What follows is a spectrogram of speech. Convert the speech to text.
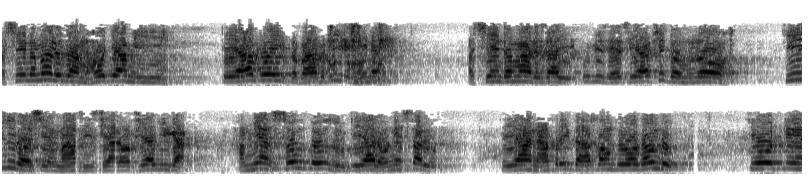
အရှင်ဓမ္မရဇမဟောကြားမီတရားပွဲသဘာပတိအနေနဲ့အရှင်ဓမ္မရဇဤဥပ္ပဇေဆရာဖြစ်တော်မူသောကျေးဇူးတော်ရှင်မာစီဆရာတော်ဘုရားကြီးကအမြတ်ဆုံးသုံးစုတရားတော်နဲ့ဆက်လို့တရားနာပရိသတ်အပေါင်းသူတော်ကောင်းတို့ ကြိုတင်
